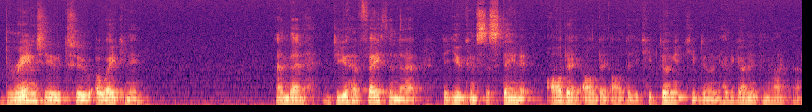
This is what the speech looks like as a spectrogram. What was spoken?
brings you to awakening And then, do you have faith in that, that you can sustain it all day, all day, all day? You keep doing it, keep doing it. Have you got anything like that?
